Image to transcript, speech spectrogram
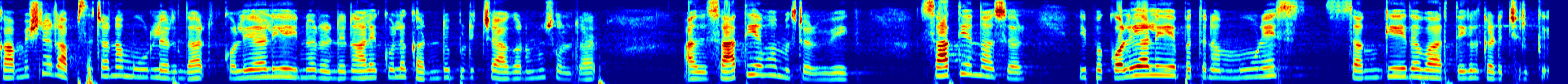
commissioner அப்செட்டான மூடில் இருந்தார். கொலையாளியை இன்னும் ரெண்டு நாளைக்குள்ளே கண்டுபிடிச்சாகணும்னு சொல்கிறார் அது சாத்தியமா மிஸ்டர் விவேக் சாத்தியம்தான் சார் இப்போ கொலையாளியை பற்றின மூணே சங்கேத வார்த்தைகள் கிடச்சிருக்கு.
